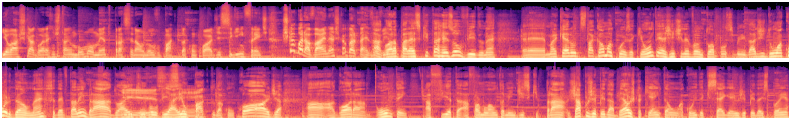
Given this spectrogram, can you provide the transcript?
e eu acho que agora a gente tá em um bom momento para assinar um novo Pacto da Concórdia e seguir em frente. Acho que agora vai, né? Acho que agora tá resolvido. Agora parece que tá resolvido, né? É, mas quero destacar uma coisa, que ontem a gente levantou a possibilidade de um acordão, né? Você deve estar lembrado, aí Isso, que envolvia aí o Pacto da Concórdia, a, agora, ontem, a Fiat, a Fórmula 1 também disse que pra, já pro GP da Bélgica, que é então a corrida que segue aí o GP da Espanha,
